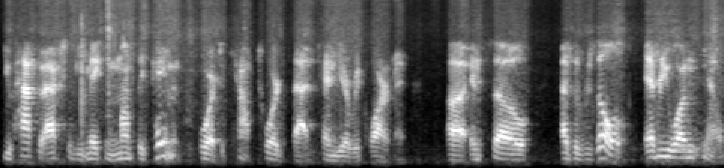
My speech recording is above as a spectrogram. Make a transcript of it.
you have to actually be making monthly payments for it to count towards that 10 year requirement. Uh, and so as a result, everyone, you know,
